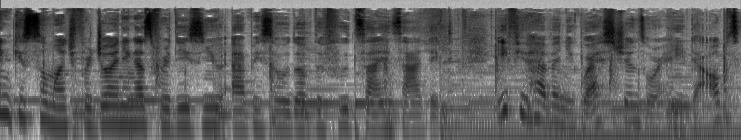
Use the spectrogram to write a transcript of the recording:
Thank you so much for joining us for this new episode of the Food Science Addict. If you have any questions or any doubts,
